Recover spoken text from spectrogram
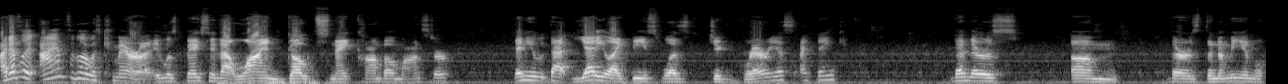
I definitely, I am familiar with Chimera. It was basically that lion-goat-snake combo monster. Then you, that Yeti-like beast was Jigrarius, I think. Then there's, um, there's the Nemean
